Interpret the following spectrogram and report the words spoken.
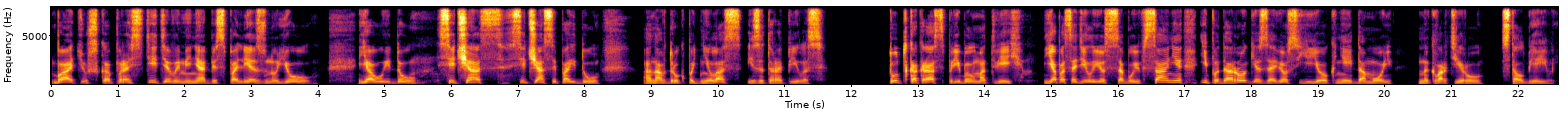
Батюшка, простите вы меня бесполезную, я уйду». «Сейчас, сейчас и пойду». Она вдруг поднялась и заторопилась. Тут как раз прибыл Матвей. Я посадил ее с собой в сане и по дороге завез ее к ней домой, на квартиру Столбеевой.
